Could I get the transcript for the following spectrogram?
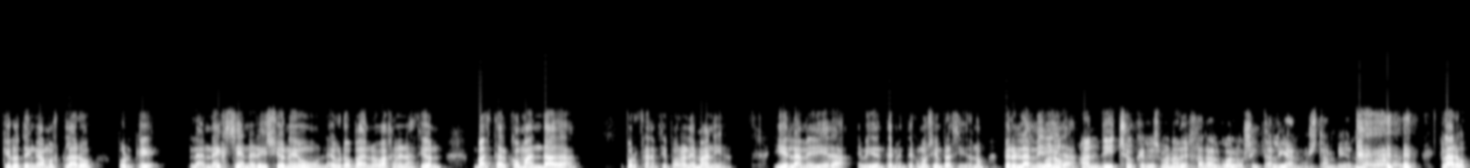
que lo tengamos claro porque la Next Generation EU, la Europa de nueva generación, va a estar comandada por Francia y por Alemania. Y en la medida, evidentemente, como siempre ha sido, ¿no? Pero en la medida. Bueno, han dicho que les van a dejar algo a los italianos también. claro.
